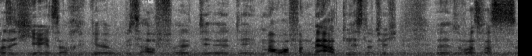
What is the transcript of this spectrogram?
was ich hier jetzt auch äh, bis auf äh, die, die, Mauer von Merten ist natürlich äh, sowas, was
